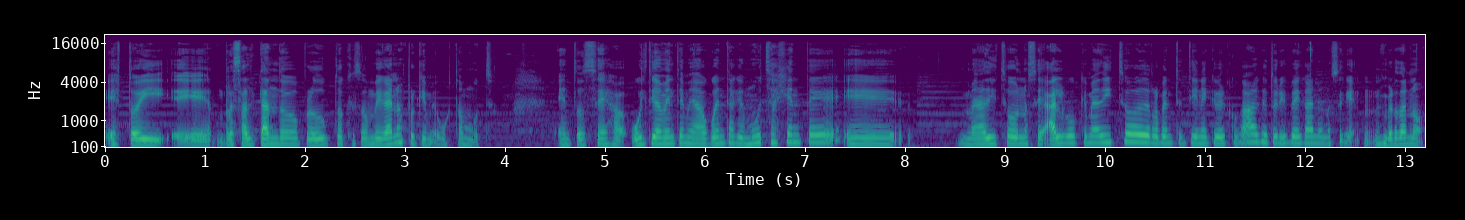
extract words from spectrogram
estoy eh, resaltando productos que son veganos porque me gustan mucho. Entonces, últimamente me he dado cuenta que mucha gente eh, me ha dicho, no sé, algo que me ha dicho de repente tiene que ver con, ah, que tú eres vegana, no sé qué. En verdad no.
